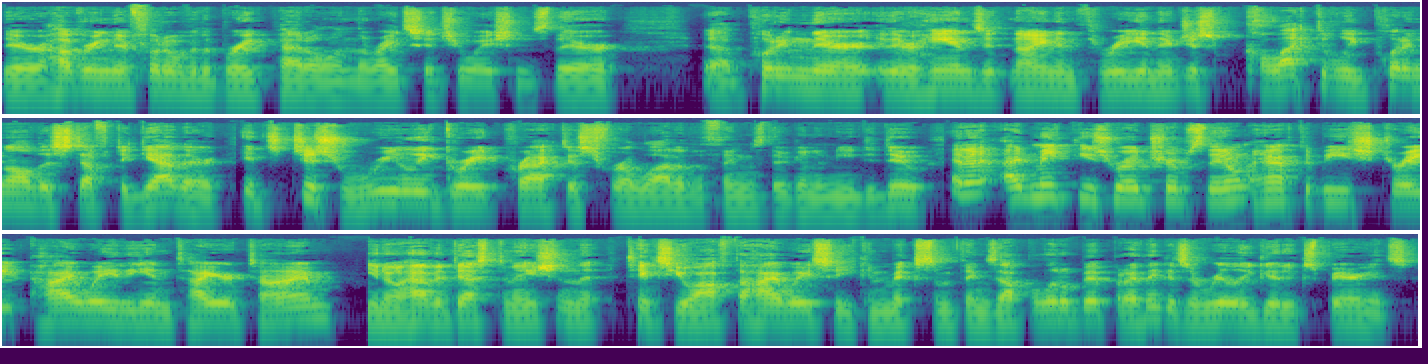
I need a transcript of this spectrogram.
they're hovering their foot over the brake pedal in the right situations, they're uh, putting their their hands at nine and three, and they're just collectively putting all this stuff together. It's just really great practice for a lot of the things they're going to need to do. And I'd make these road trips; they don't have to be straight highway the entire time. You know, have a destination that takes you off the highway so you can mix some things up a little bit. But I think it's a really good experience.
